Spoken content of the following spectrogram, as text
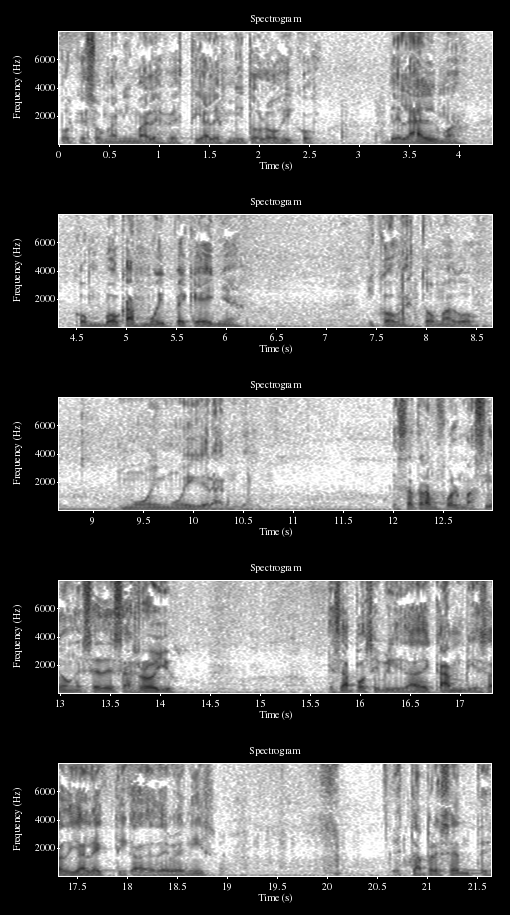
porque son animales bestiales mitológicos del alma, con bocas muy pequeñas y con estómago muy, muy grande. Esa transformación, ese desarrollo, esa posibilidad de cambio, esa dialéctica de devenir, está presente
